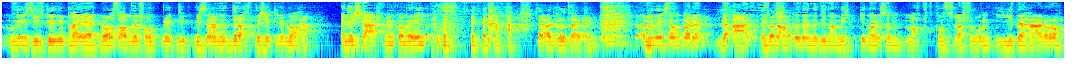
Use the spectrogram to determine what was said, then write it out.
Hvis du skulle parert nå, så hadde folk blitt du, Hvis jeg hadde dratt det skikkelig nå Ja. Eller hvis kjæresten min kommer inn Det har vært god timing. ja, Men ikke sant, bare Det er et eller annet med denne dynamikken og liksom maktkonstellasjonen i det her òg.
